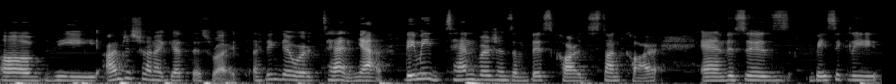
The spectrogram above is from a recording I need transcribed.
of the. I'm just trying to get this right. I think there were 10. Yeah, they made 10 versions of this car, the stunt car. And this is basically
